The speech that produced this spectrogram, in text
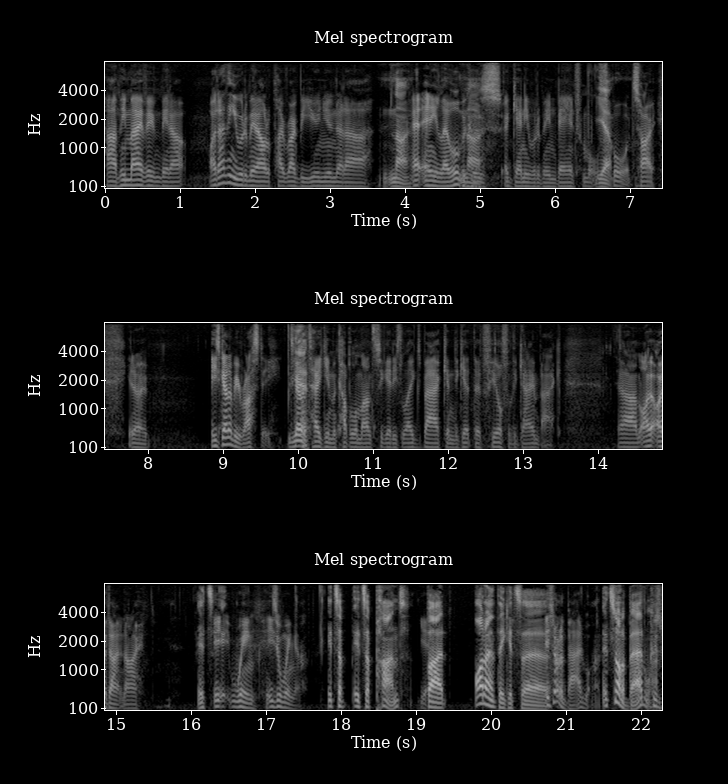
Um, he may have even been out. I don't think he would have been able to play rugby union at a No. at any level No. because again he would have been banned from all Yep. sport. So, you know, he's going to be rusty. It's Yeah. going to take him a couple of months to get his legs back and to get the feel for the game back. Um, I, I don't know. It's It, wing. He's a winger. it's a it's a punt, Yeah. but I don't think it's a It's not a bad one. it's not a bad one. Because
